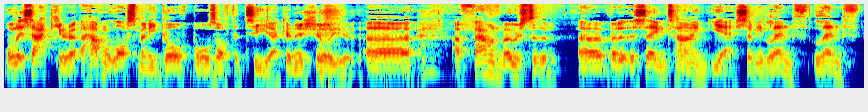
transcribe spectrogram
well, it's accurate. I haven't lost many golf balls off the tee, I can assure you. Uh, I've found most of them. Uh, but at the same time, yes, I mean, length, length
